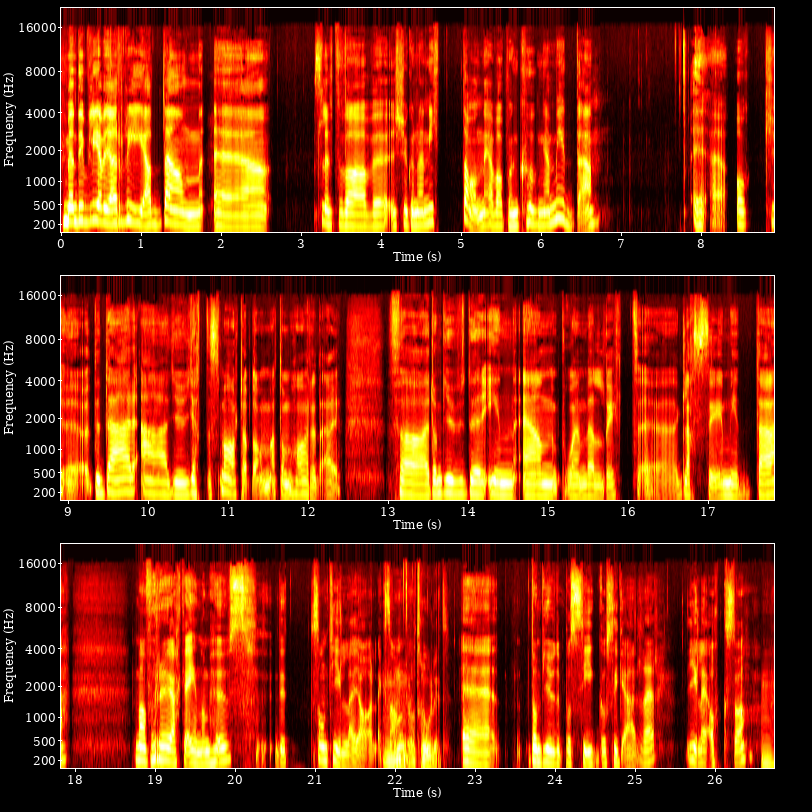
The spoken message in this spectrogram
Men det blev jag redan eh, slutet av eh, 2019 när jag var på en kungamiddag. Eh, och eh, det där är ju jättesmart av dem att de har det där. För de bjuder in en på en väldigt eh, glassig middag. Man får röka inomhus. Det, sånt gillar jag. Liksom. Mm, otroligt. Eh, de bjuder på cigg och cigarrer. gillar jag också. Mm.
